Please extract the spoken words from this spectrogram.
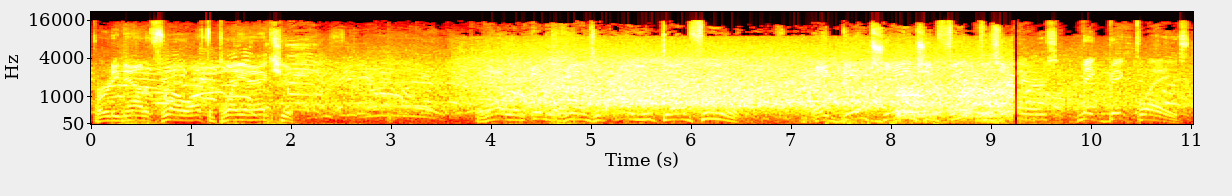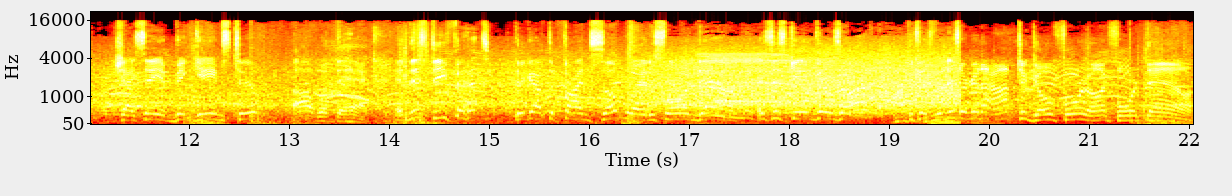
Purdy now to throw off the play action. And that one into the hands of Aiyuk downfield. A big change in field position. Make big plays. Should I say in big games too? Oh, what the heck. And this defense, they're going to have to find some way to slow him down as this game goes on. Because when this, they're going to opt to go for it on fourth down.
